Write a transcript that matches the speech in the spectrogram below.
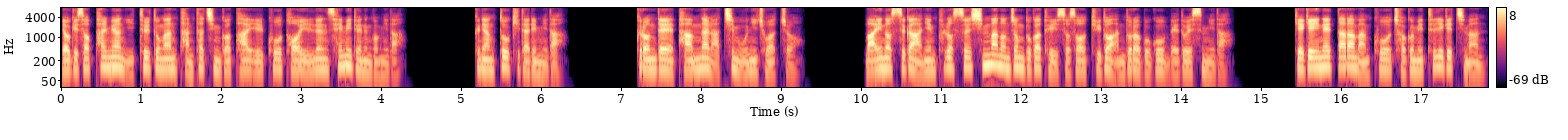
여기서 팔면 이틀 동안 단타 친 거 다 잃고 더 잃는 셈이 되는 겁니다. 그냥 또 기다립니다. 그런데 다음날 아침 운이 좋았죠. 마이너스가 아닌 플러스 10만원 정도가 돼 있어서 뒤도 안 돌아보고 매도했습니다. 개개인에 따라 많고 적음이 틀리겠지만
